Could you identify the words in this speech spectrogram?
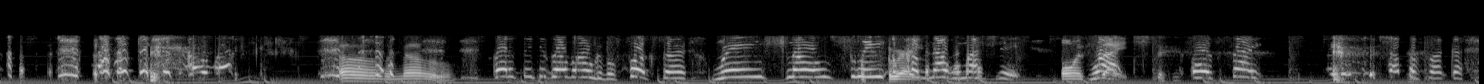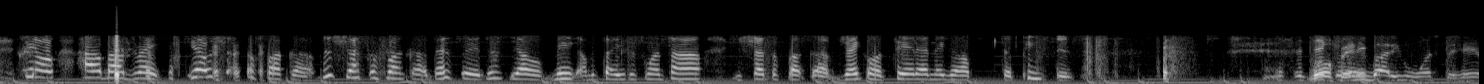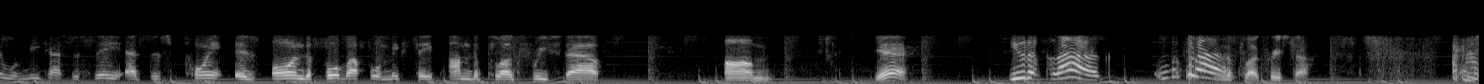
Oh no. Let him think it's over. I don't give a fuck, sir. Rain, snow, sleet. I'm Right. coming out with my shit On Right. site. on site. shut the fuck up. Yo, how about Drake? Yo, shut the fuck up. Just shut the fuck up. That's it. Just yo, me. I'm gonna tell you this one time. You shut the fuck up. Drake gonna tear that nigga up to pieces. Well, for anybody who wants to hear what Meek has to say at this point is on the 4x4 mixtape, I'm the Plug Freestyle. Um, yeah, you the plug. You the I'm plug. the Plug Freestyle.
